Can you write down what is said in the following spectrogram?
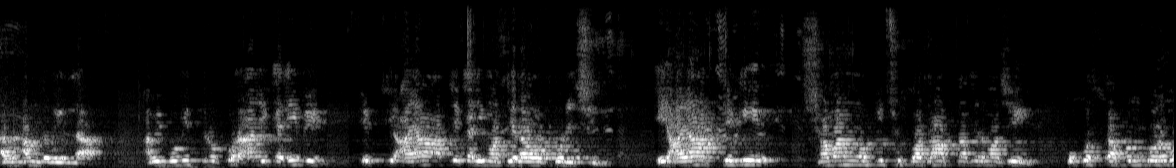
আলহামদুলিল্লাহ। আমি পবিত্র কোরআনী কারিমে একটি আয়াতে কারিমা তেলাওয়াত করেছি। এই আয়াত থেকে সামান্য কিছু কথা আপনাদের মাঝে উপস্থাপন করব।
